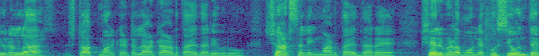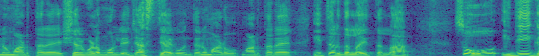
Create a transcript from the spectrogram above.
ಇವರೆಲ್ಲ ಸ್ಟಾಕ್ ಮಾರ್ಕೆಟಲ್ಲಿ ಆಟ ಆಡ್ತಾ ಇದ್ದಾರೆ ಇವರು. ಶಾರ್ಟ್ ಸೆಲ್ಲಿಂಗ್ ಮಾಡ್ತಾ ಇದ್ದಾರೆ. ಷೇರುಗಳ ಮೌಲ್ಯ ಕುಸಿಯುವಂತೆಯೂ ಮಾಡ್ತಾರೆ. ಷೇರುಗಳ ಮೌಲ್ಯ ಜಾಸ್ತಿ ಆಗುವಂತೆಯೂ ಮಾಡುವ ಮಾಡ್ತಾರೆ. ಈ ಥರದ್ದೆಲ್ಲ ಇತ್ತಲ್ಲ. ಸೊ ಇದೀಗ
